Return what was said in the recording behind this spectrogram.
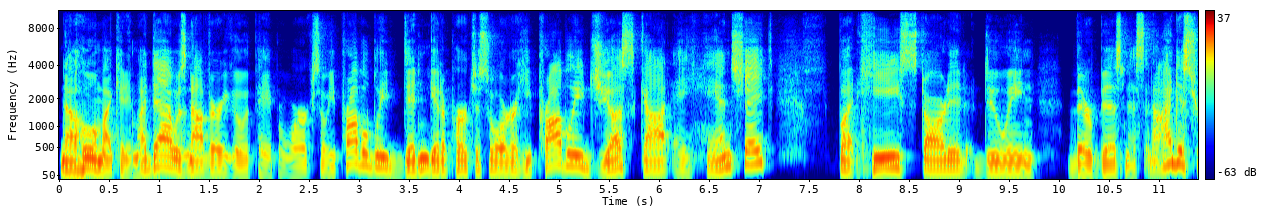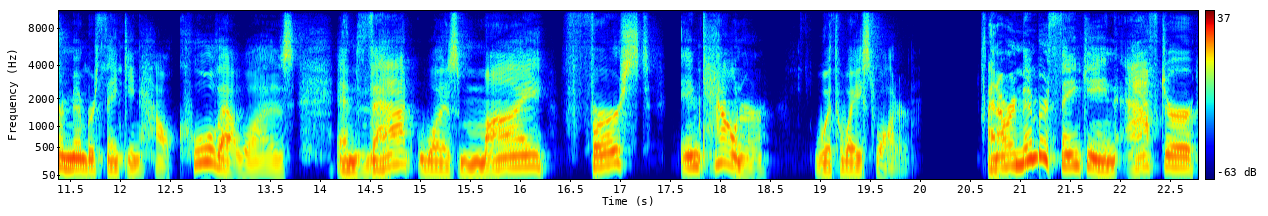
Now, who am I kidding? My dad was not very good with paperwork, so he probably didn't get a purchase order. He probably just got a handshake, but he started doing their business. And I just remember thinking how cool that was. And that was my first encounter with wastewater. And I remember thinking after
